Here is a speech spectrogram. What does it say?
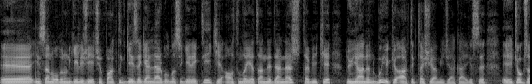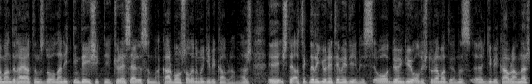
E, insanoğlunun geleceği için farklı gezegenler bulması gerektiği ki altında yatan nedenler tabii ki dünyanın bu yükü artık taşıyamayacağı kaygısı. E, çok zamandır hayatımızda olan iklim değişikliği, küresel ısınma, karbon salınımı gibi kavramlar, e, işte atıkları yönetemediğimiz, o döngüyü oluşturamadığımız e, gibi kavramlar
